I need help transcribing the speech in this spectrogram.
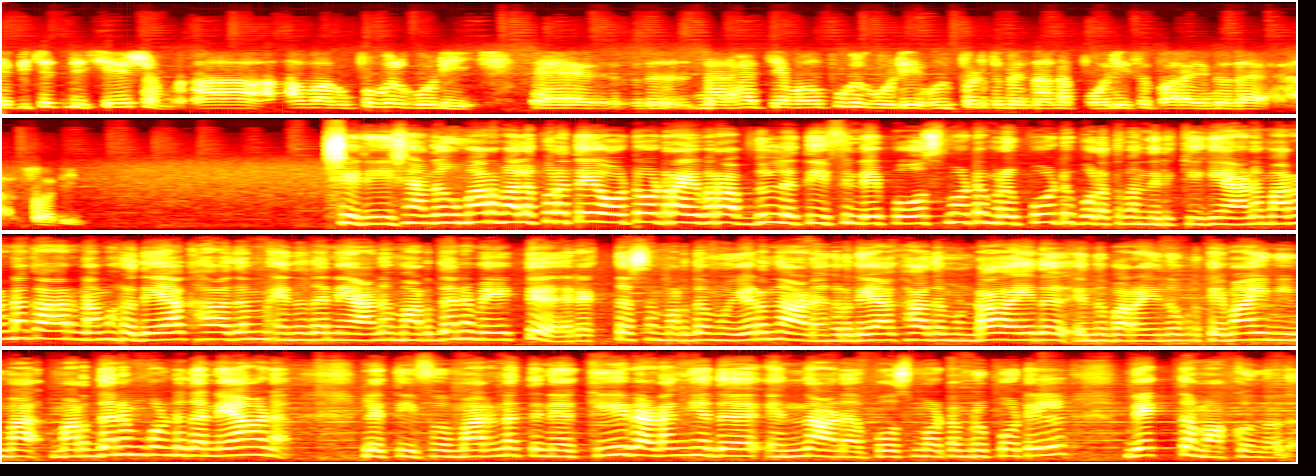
ലഭിച്ചതിന് ശേഷം ആ വകുപ്പുകൾ കൂടി നരഹത്യ വകുപ്പുകൾ കൂടി ഉൾപ്പെടുത്തുമെന്നാണ് പോലീസ് പറയുന്നത് സ്വാതി ശരി ശാന്തകുമാർ മലപ്പുറത്തെ ഓട്ടോ ഡ്രൈവർ അബ്ദുൾ ലത്തീഫിന്റെ പോസ്റ്റ്മോർട്ടം റിപ്പോർട്ട് പുറത്തു വന്നിരിക്കുകയാണ്. മരണകാരണം ഹൃദയാഘാതം എന്ന് തന്നെയാണ് മർദ്ദനമേറ്റ് രക്തസമ്മർദ്ദം ഉയർന്നാണ് ഹൃദയാഘാതം ഉണ്ടായത് എന്ന് പറയുന്നു. കൃത്യമായും ഈ മർദ്ദനം കൊണ്ട് തന്നെയാണ് ലത്തീഫ് മരണത്തിന് കീഴടങ്ങിയത് എന്നാണ് പോസ്റ്റ്മോർട്ടം റിപ്പോർട്ടിൽ വ്യക്തമാക്കുന്നത്.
